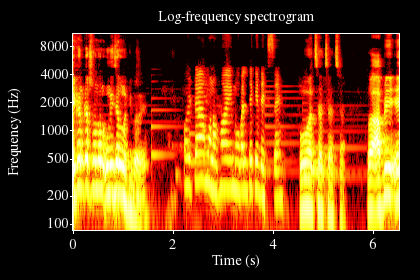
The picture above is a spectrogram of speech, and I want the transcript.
এখানকার সন্ধান উনি জানলো কীভাবে? ওইটা মনে হয় মোবাইল থেকে দেখছে। ও আচ্ছা আচ্ছা আচ্ছা। তো আপনি এ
